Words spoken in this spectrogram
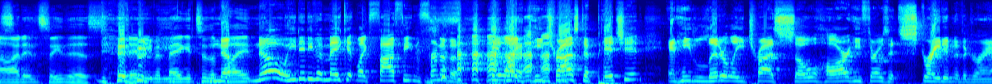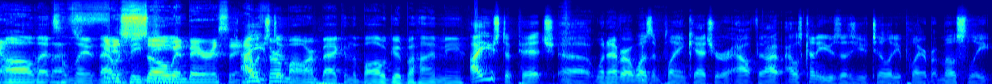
No, I didn't see this. Didn't even make it to the no, plate. No, he didn't even make it like five feet in front of him. he like he tries to pitch it, and he literally tries so hard he throws it straight into the ground. Oh, that's, hilarious. That it would is be so me. embarrassing. I would used throw to- my arm back and the ball would go behind me. I used to pitch uh, whenever I wasn't playing catcher or outfit. I, I was kind of used as a utility player, but mostly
